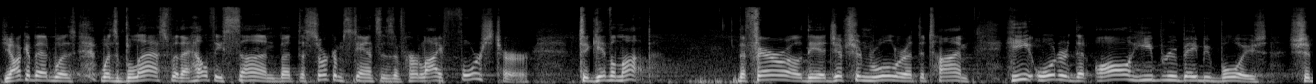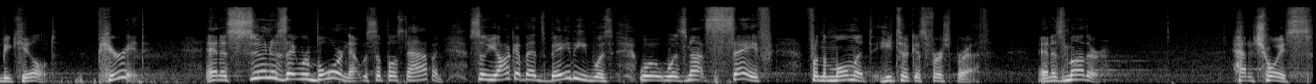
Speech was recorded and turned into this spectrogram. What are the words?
Jochebed was, was blessed with a healthy son, but the circumstances of her life forced her to give him up. The Pharaoh, the Egyptian ruler at the time, he ordered that all Hebrew baby boys should be killed. Period. And as soon as they were born, that was supposed to happen. So Jochebed's baby was, was not safe from the moment he took his first breath. And his mother had a choice.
